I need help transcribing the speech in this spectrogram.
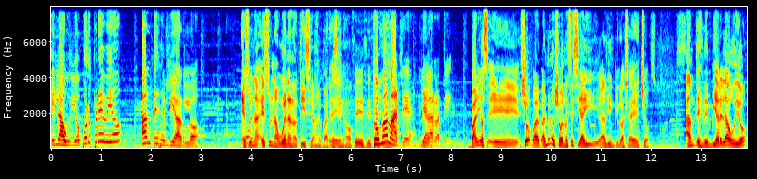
el audio por previo antes de enviarlo. Es una, es una buena noticia, me parece, ¿no? Toma mate y agárrate. Varios, eh, yo, al menos yo, no sé si hay alguien que lo haya hecho. Antes de enviar el audio,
